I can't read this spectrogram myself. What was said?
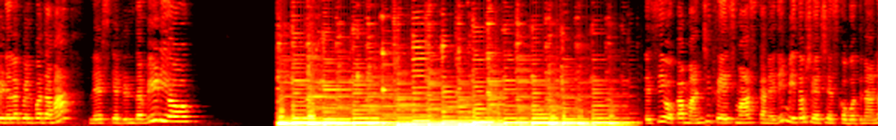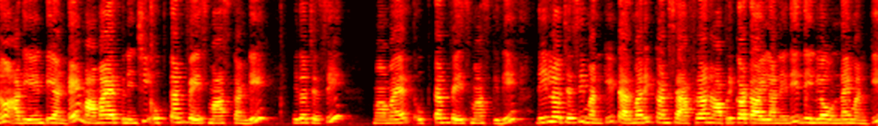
వీడియోలోకి వెళ్ళిపోదామా? Let's get in the video ఒక మంచి ఫేస్ మాస్క్ అనేది మీతో షేర్ చేసుకోబోతున్నాను. అది ఏంటి అంటే మామా ఎర్త్ నుంచి ఉప్టన్ ఫేస్ మాస్క్ అండి. ఇది వచ్చేసి మామా ఉప్టన్ ఫేస్ మాస్క్ ఇది. దీనిలో వచ్చేసి మనకి turmeric and saffron apricot oil అనేది దీనిలో ఉన్నాయి మనకి.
